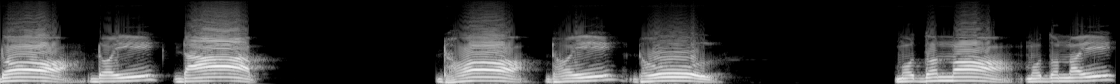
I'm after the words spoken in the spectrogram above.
ড, ডয়ে ডাব। ঢ, ঢয়ে ঢোল। মূর্ধন্য মূর্ধন্যয়ে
